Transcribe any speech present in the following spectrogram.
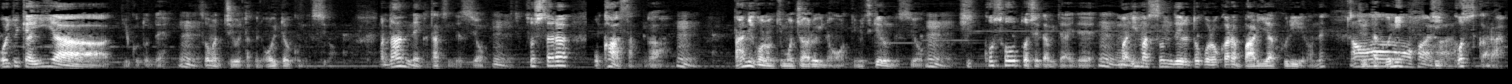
置いときゃいいやーっていうことで、うんその住宅に置いておくんですよ。まあ何年か経つんですよ。うん。そしたら、お母さんが、うん。何この気持ち悪いのって見つけるんですよ。うん。引っ越そうとしてたみたいで、うんうんまあ今住んでるところからバリアフリーのね、住宅にはいはい引っ越すから。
